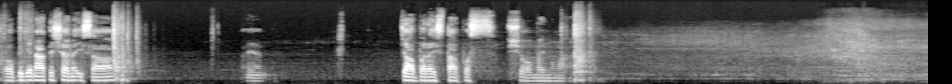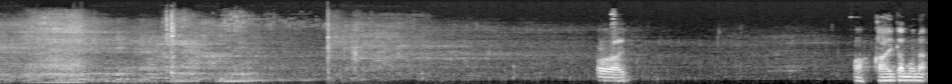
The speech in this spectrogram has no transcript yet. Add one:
So, bigyan natin siya na isang ayan. Java rice tapos siomay mga idol. Alright. Oh, kain ka muna.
